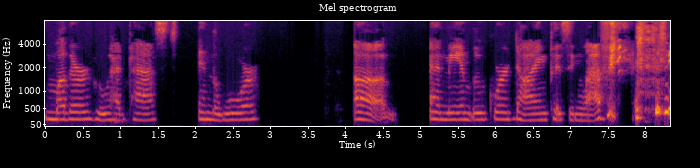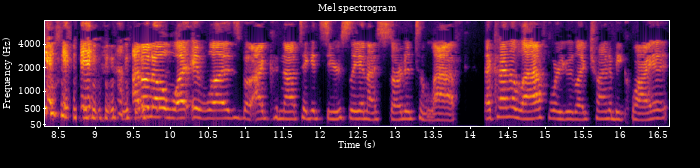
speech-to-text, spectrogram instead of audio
mother who had passed in the war. Um, and me and Luke were dying, pissing, laughing. I don't know what it was, but I could not take it seriously and I started to laugh. That kind of laugh where you're like trying to be quiet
